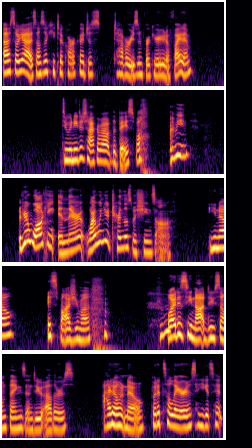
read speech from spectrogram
Uh, so yeah, it sounds like he took Haruka just to have a reason for Kiryu to fight him. Do we need to talk about the baseball? I mean, if you're walking in there, why wouldn't you turn those machines off? You know, it's Majima. why does he not do some things and do others? I don't know, but it's hilarious. He gets hit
